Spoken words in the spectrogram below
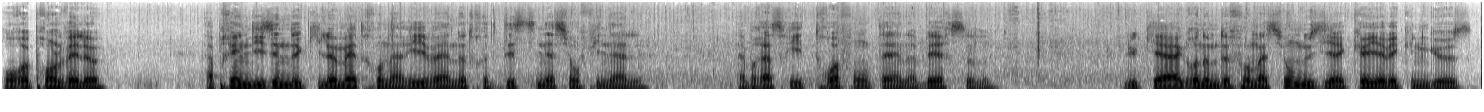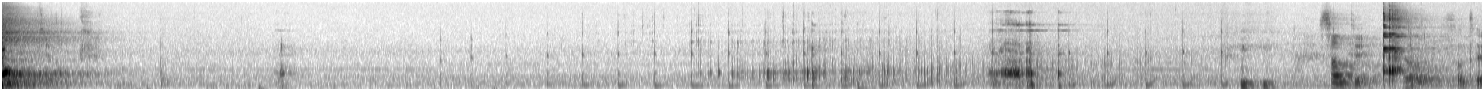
On reprend le vélo. Après une dizaine de kilomètres, on arrive à notre destination finale, la brasserie Trois Fontaines à Bersel. Lucas, agronome de formation, nous y accueille avec une gueuse. Santé. Santé.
